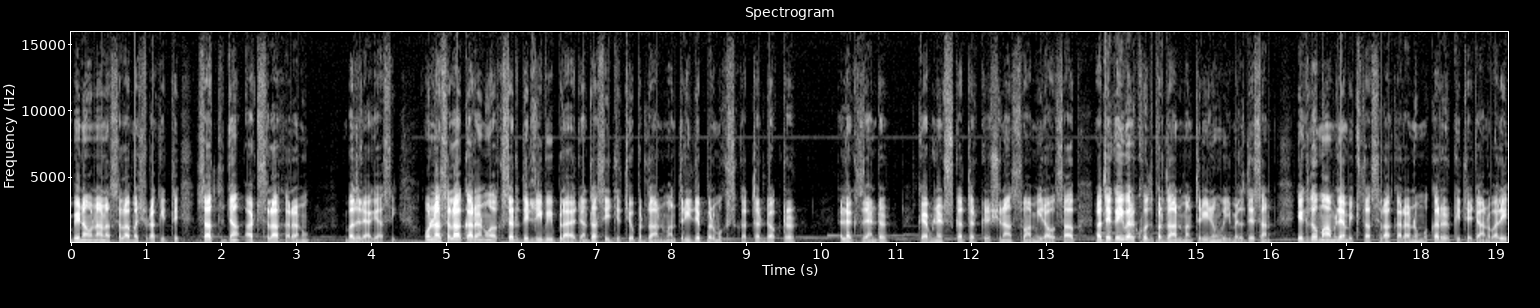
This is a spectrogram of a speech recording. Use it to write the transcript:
ਬਿਨਾਂ ਉਹਨਾਂ ਨਾਲ ਸਲਾਹ ਮਸ਼ਵਰਾ ਕੀਤੇ 7 ਜਾਂ 8 ਸਲਾਹਕਾਰਾਂ ਨੂੰ ਬਦਲਿਆ ਗਿਆ ਸੀ। ਉਹਨਾਂ ਸਲਾਹਕਾਰਾਂ ਨੂੰ ਅਕਸਰ ਦਿੱਲੀ ਵੀ ਬੁਲਾਇਆ ਜਾਂਦਾ ਸੀ, ਜਿੱਥੇ ਉਹ ਪ੍ਰਧਾਨ ਮੰਤਰੀ ਦੇ ਪ੍ਰਮੁੱਖ ਸਕੱਤਰ ਡਾਕਟਰ ਅਲੈਗਜ਼ੈਂਡਰ, ਕੈਬਨਿਟ ਸਕੱਤਰ ਕ੍ਰਿਸ਼ਨਾ ਸਵਾਮੀ ਰਾਓ ਸਾਹਿਬ ਅਤੇ ਕਈ ਵਾਰ ਖੁਦ ਪ੍ਰਧਾਨ ਮੰਤਰੀ ਨੂੰ ਵੀ ਮਿਲਦੇ ਸਨ। ਇੱਕ ਦੋ ਮਾਮਲਿਆਂ ਵਿੱਚ ਤਾਂ ਸਲਾਹਕਾਰਾਂ ਨੂੰ ਮੁਕਰਰ ਕੀਤੇ ਜਾਣ ਵਾਲੇ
